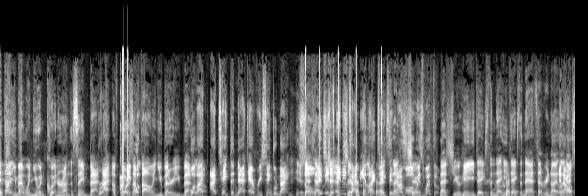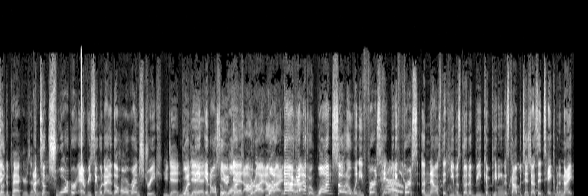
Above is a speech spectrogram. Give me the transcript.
I thought you meant when you and Quentin are on the same bat. Right. I, of I course, mean, I'm well- foll's you better you bet. Well, I. I take the net every single night. So That's if it's true, that's anytime true. Eli takes That's- it, I'm true. always with him. That's you. He, he takes the he takes the Nats every night, And like I also, take the Packers every I took week. Schwarber every single night of the home run streak. You did. One You big and also You one. did. All right, all one- right, No, I got another one. Juan Soto when he first hit when he first announced that he was going to be competing in this competition. I said take him tonight.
